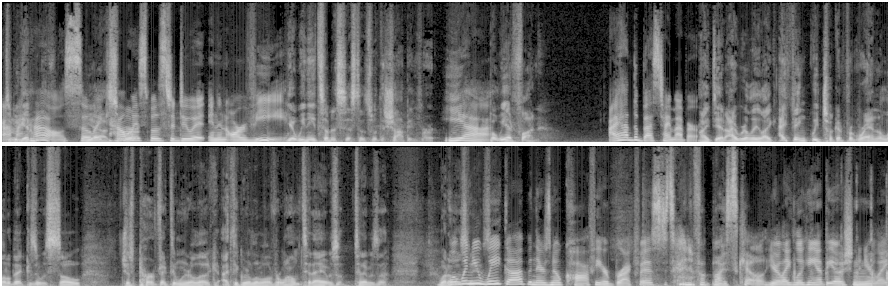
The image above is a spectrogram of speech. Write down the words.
at my begin with. house. So Yeah, like, so how am I supposed to do it in an RV? Yeah, we need some assistance with the shopping part. Yeah, But we had fun. I had the best time ever. I did. I really like. I think we took it for granted a little bit because it was so just perfect, and we were like, I think we were a little overwhelmed today. It was a, today was a well, when you wake up and there's no coffee or breakfast, it's kind of a buzzkill. You're like looking at the ocean and you're like,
